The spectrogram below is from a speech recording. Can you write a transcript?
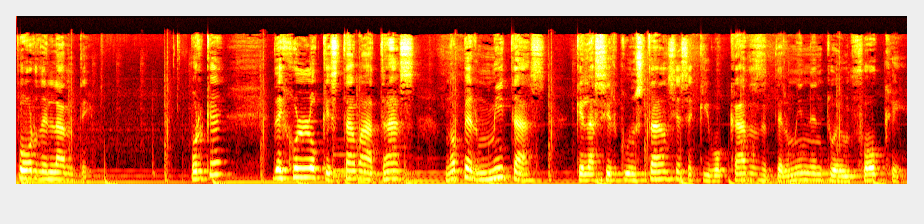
por delante. ¿Por qué? Dejó lo que estaba atrás. No permitas que las circunstancias equivocadas determinen tu enfoque.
